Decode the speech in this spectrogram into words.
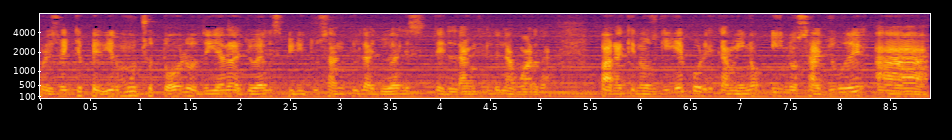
Por eso hay que pedir mucho todos los días la ayuda del Espíritu Santo y la ayuda del ángel de la guarda para que nos guíe por el camino y nos ayude a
